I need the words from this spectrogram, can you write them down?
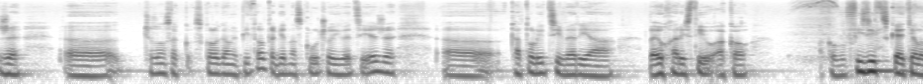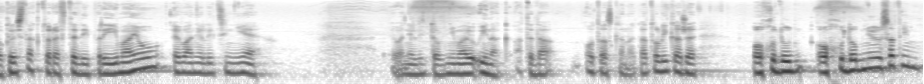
že Eh, čo som sa s kolegami pýtal, tak jedna z kľúčových vecí je, že eh, katolíci veria v Eucharistiu ako, ako fyzické telo Krista, ktoré vtedy prijímajú, evanelici nie. Evanelici to vnímajú inak. A teda otázka na katolíka, že ochudobňujú sa tým?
